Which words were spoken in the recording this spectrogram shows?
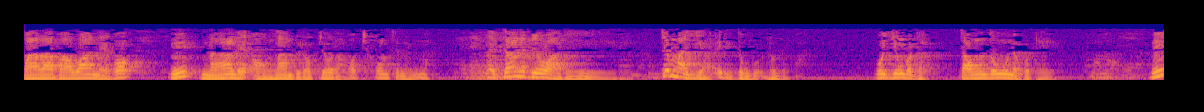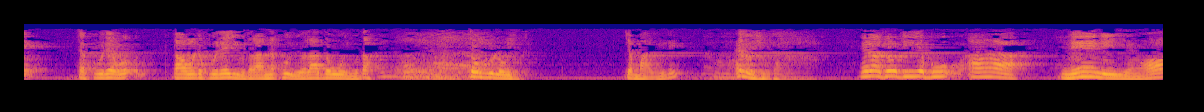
ဘာသာဘာဝနဲ့ဟောဟင်နားလဲအောင်လှမ်းပြီးတော့ပြောတာဟောချောင်းစနေနော်အဲဒါလည်းပြောရတယ်ကြက်မကြီးကအဲ့ဒီသုံးခုအလုပ်လုပ်ပါဘိုးကျုံးဘတာတောင်သုံးခုနဲ့ဟုတ်တယ်ဟင်တခုတည်းတောင်တခုတည်းယူသလားနှစ်ခုယူလားသုံးခုယူသလားသုံးခုလုံးယူ ကြက်မကြီးလေအဲ့လိုယူတာအဲ့တော့တို့ဒီအပူအားနင်းနေရင်ဟော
